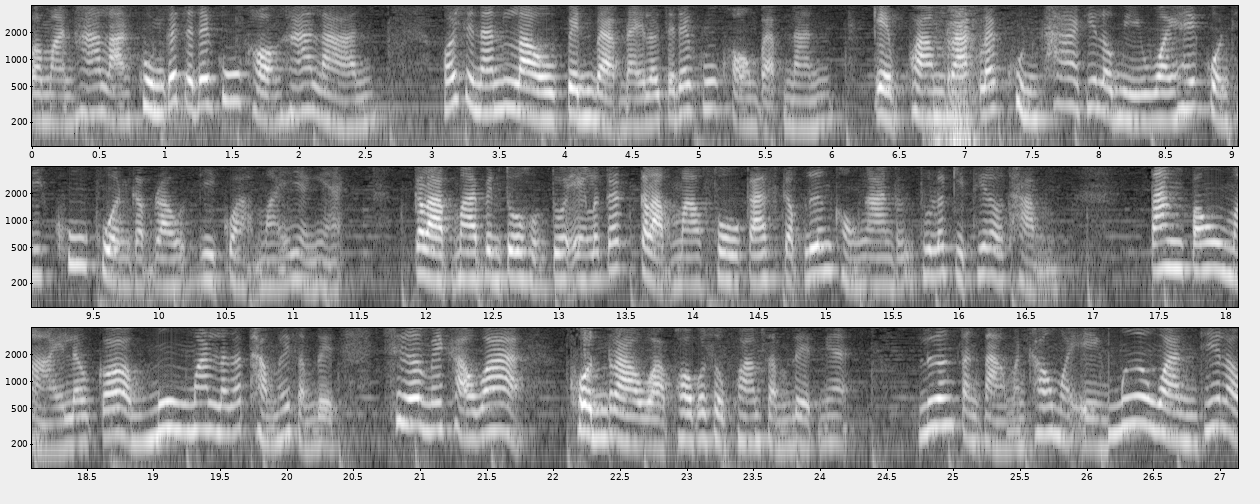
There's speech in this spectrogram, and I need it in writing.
ประมาณ 5 ล้าน คุณก็จะได้คู่ครอง 5 ล้าน เพราะฉะนั้นเราเป็นแบบไหนเราจะได้คู่ครองแบบนั้น เก็บความรักและคุณค่าที่เรามีไว้ให้คนที่คู่ควรกับเราดีกว่าไหมอย่างเงี้ยกลับมาเป็นตัวของตัวเองแล้วก็กลับมาโฟกัสกับเรื่องของงานหรือธุรกิจที่เราทำตั้งเป้าหมายแล้วก็มุ่งมั่นแล้วก็ทำให้สำเร็จ เชื่อไหมคะว่า คนเราอะพอประสบความสำเร็จเนี่ย เรื่องต่างๆ มันเข้ามาเอง เมื่อวันที่เรา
